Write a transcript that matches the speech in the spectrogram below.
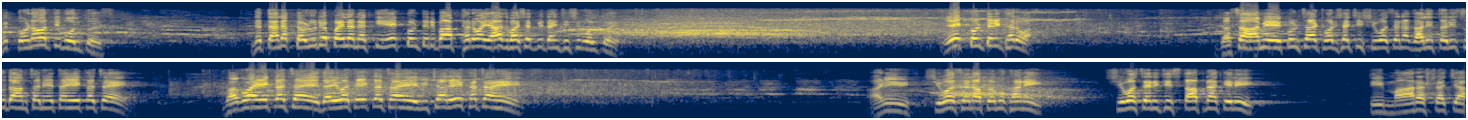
मी कोणावरती बोलतोयस? न त्यांना कळू दे पहिलं नक्की. एक कोणतरी बाप ठरवा याच भाषेत मी त्यांच्याशी बोलतोय. एक कोणतरी ठरवा. जसं आम्ही एकोणसाठ वर्षाची शिवसेना झाली तरी सुद्धा आमचा नेता एकच आहे. भगवा एकच आहे दैवत एकच आहे विचार एकच आहे. आणि शिवसेना प्रमुखाने शिवसेनेची स्थापना केली. ती महाराष्ट्राच्या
